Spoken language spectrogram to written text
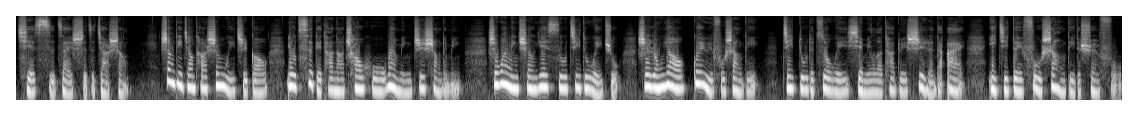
且死在十字架上。上帝将他升为至高，又赐给他那超乎万民之上的名，使万民称耶稣基督为主，使荣耀归于父上帝。基督的作为显明了他对世人的爱，以及对父上帝的顺服。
